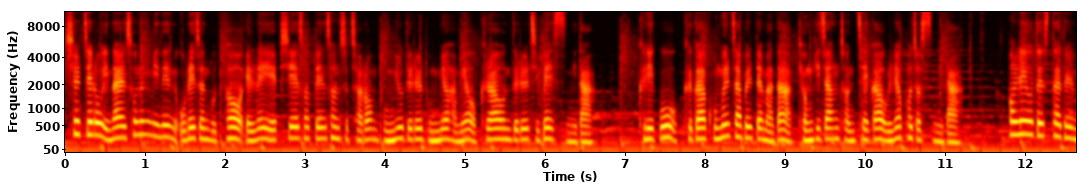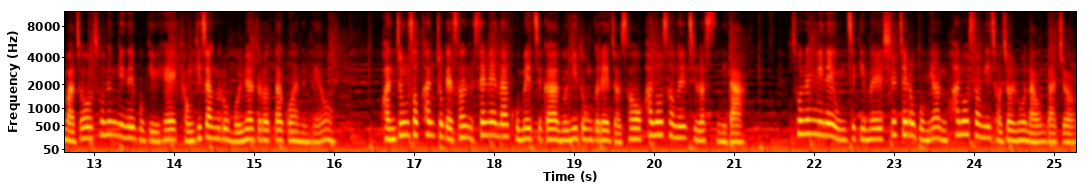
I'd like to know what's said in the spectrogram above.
실제로 이날 손흥민은 오래전부터 LAFC에서 뛴 선수처럼 동료들을 독려하며 그라운드를 지배했습니다. 그리고 그가 공을 잡을 때마다 경기장 전체가 울려 퍼졌습니다. 헐리우드 스타들마저 손흥민을 보기 위해 경기장으로 몰려들었다고 하는데요. 관중석 한쪽에선 셀레나 고메즈가 눈이 동그래져서 환호성을 질렀습니다. 손흥민의 움직임을 실제로 보면 환호성이 저절로 나온다죠.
